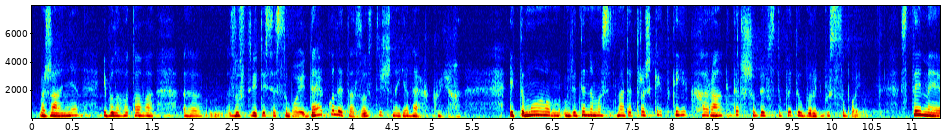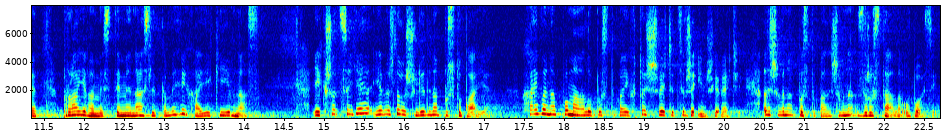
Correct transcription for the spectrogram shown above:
Бажання і була готова е, зустрітися з собою. Деколи та зустріч не є легкою. І тому людина мусить мати трошки такий характер, щоб вступити в боротьбу з собою, з тими проявами, з тими наслідками гріха, які є в нас. І якщо це є, є важливо, що людина поступає. Хай вона помалу поступає, хтось швидше, це вже інші речі, але що вона поступала, що вона зростала у Бозі.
